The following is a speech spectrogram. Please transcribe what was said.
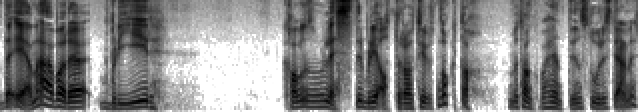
Det ene er bare Blir Kan liksom Leicester bli attraktivt nok, da? Med tanke på å hente inn store stjerner?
